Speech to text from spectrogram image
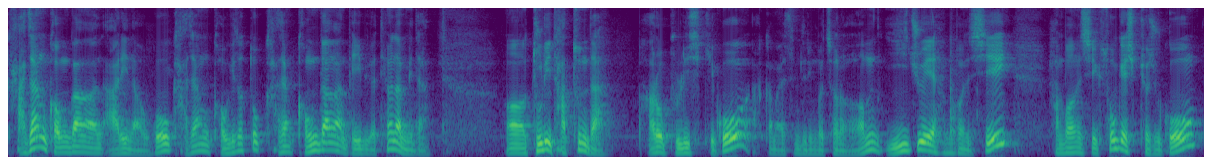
가장 건강한 알이 나오고 가장 거기서 또 가장 건강한 베이비가 태어납니다. 어, 둘이 다툰다. 바로 분리시키고 아까 말씀드린 것처럼 2주에 한 번씩 한 번씩 소개시켜주고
